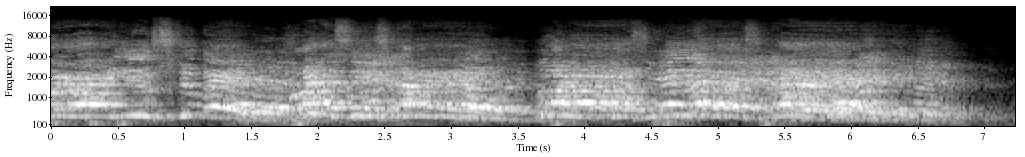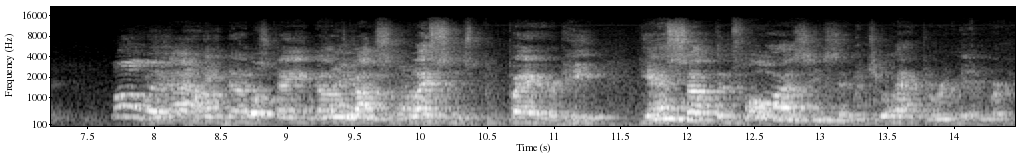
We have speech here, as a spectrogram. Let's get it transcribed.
where I used to be. Bless his name. Bless his name. But I need to understand God's got some blessings prepared. He, he has something for us. He said, but you'll have to remember.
